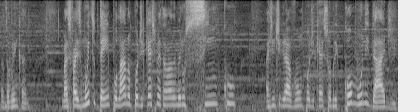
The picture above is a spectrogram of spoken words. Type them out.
Não tô brincando. Mas faz muito tempo, lá no podcast Metanol número 5, a gente gravou um podcast sobre comunidade.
